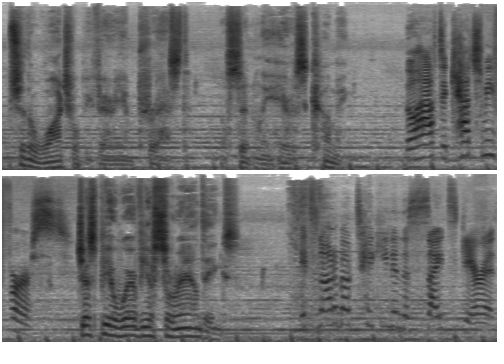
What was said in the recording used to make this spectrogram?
I'm sure the watch will be very impressed. They'll certainly hear us coming. They'll have to catch me first. Just be aware of your surroundings. It's not about taking in the sights, Garrett.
